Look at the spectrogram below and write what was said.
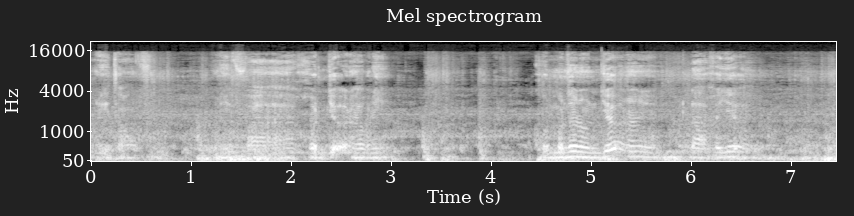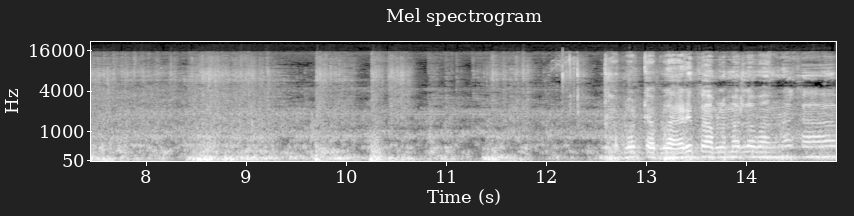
วันนี้ท้องวันนี้ฟ้าคนเยอะนะครับวันนี้ คนบนถนนเยอะนะลาก็เยอะขับรถกลับลาด้วยความระมัดระวังนะครับ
